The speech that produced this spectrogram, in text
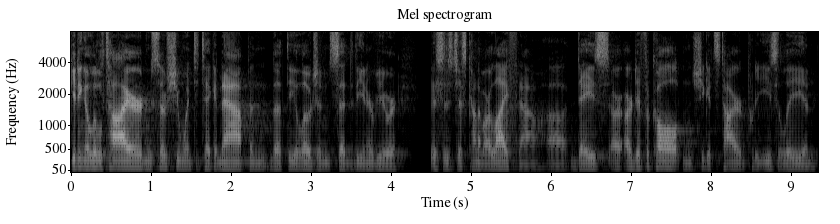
getting a little tired, and so she went to take a nap. And the theologian said to the interviewer, This is just kind of our life now. Uh, days are, are, difficult, and she gets tired pretty easily. And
